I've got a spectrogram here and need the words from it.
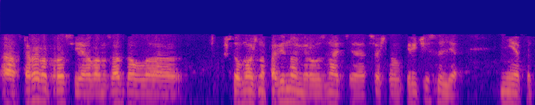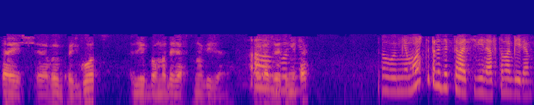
а второй вопрос я вам задал, э, что можно по ВИН-номеру узнать все, что вы перечислили, не пытаясь э, выбрать год, либо модель автомобиля. А, Разве вы это не меня- так? Ну, вы мне можете продиктовать ВИН автомобиля?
